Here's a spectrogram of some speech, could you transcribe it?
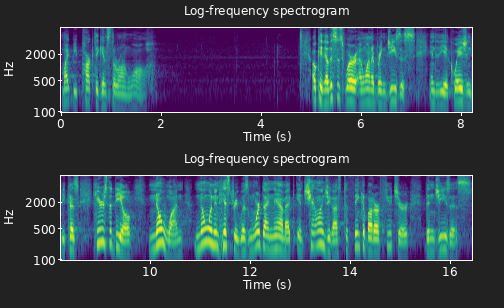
might be parked against the wrong wall. Okay, now this is where I want to bring Jesus into the equation because here's the deal no one, no one in history was more dynamic in challenging us to think about our future than Jesus.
